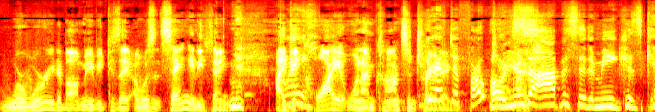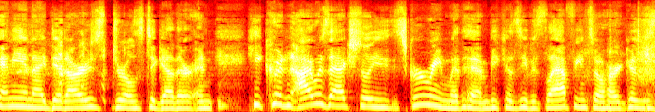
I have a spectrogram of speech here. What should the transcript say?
were worried about me because they, I wasn't saying anything. I get quiet when I'm concentrating. you concentrating. have to focus. Oh, you're the opposite of me because Kenny and I did ours drills together, and he couldn't. I was actually screwing with him because he was laughing so hard because it was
